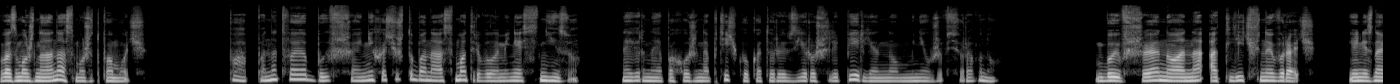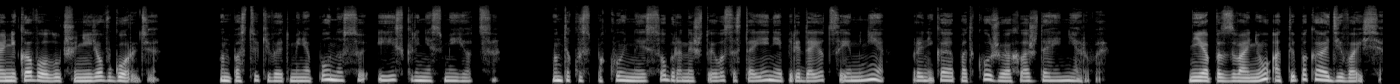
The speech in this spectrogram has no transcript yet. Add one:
Возможно, она сможет помочь». «Пап, она твоя бывшая. Не хочу, чтобы она осматривала меня снизу. Наверное, похожа на птичку, которой взъерошили перья, но мне уже все равно». «Бывшая, но она отличный врач. Я не знаю никого лучше нее в городе». Он постукивает меня по носу и искренне смеется. Он такой спокойный и собранный, что его состояние передается и мне, проникая под кожу и охлаждая нервы. «Я позвоню, а ты пока одевайся».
